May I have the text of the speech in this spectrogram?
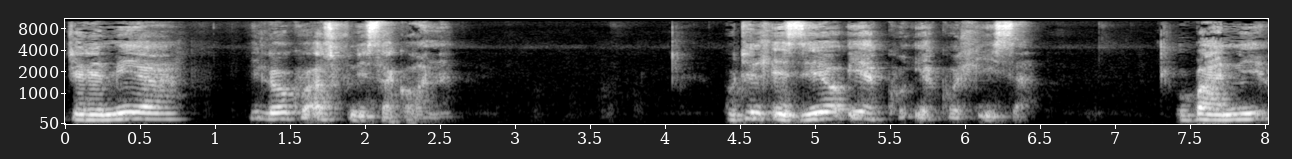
Jeremia ilokho asifundisa khona ukuthi inhliziyo iyakhohlisa ubani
